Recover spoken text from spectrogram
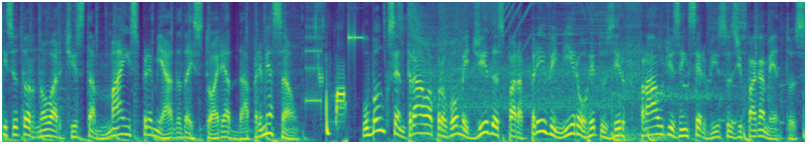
e se tornou a artista mais premiada da história da premiação. O Banco Central aprovou medidas para prevenir ou reduzir fraudes em serviços de pagamentos.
